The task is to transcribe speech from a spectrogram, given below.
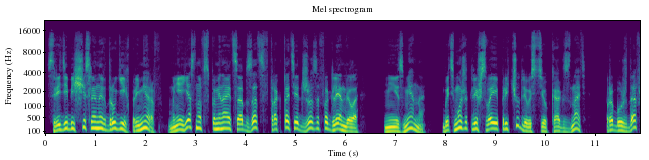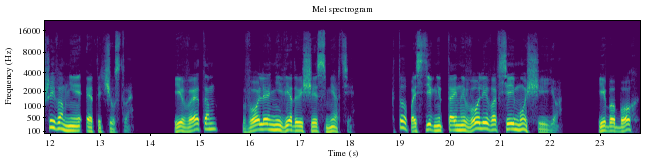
Среди бесчисленных других примеров мне ясно вспоминается абзац в трактате Джозефа Гленвилла «Неизменно, быть может, лишь своей причудливостью, как знать, пробуждавший во мне это чувство». И в этом воля, неведающая смерти. Кто постигнет тайны воли во всей мощи ее? Ибо Бог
